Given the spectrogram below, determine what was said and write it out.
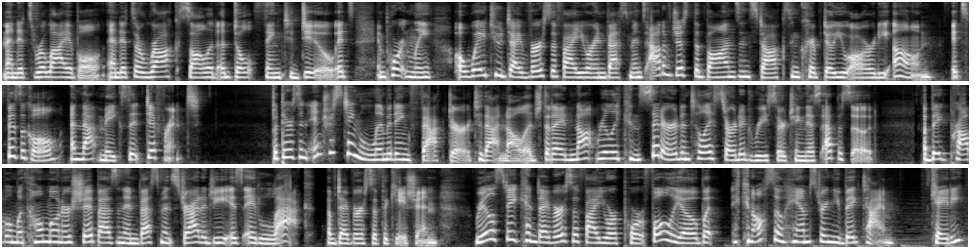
and it's reliable and it's a rock solid adult thing to do. It's importantly a way to diversify your investments out of just the bonds and stocks and crypto you already own. It's physical and that makes it different. But there's an interesting limiting factor to that knowledge that I had not really considered until I started researching this episode. A big problem with homeownership as an investment strategy is a lack of diversification. Real estate can diversify your portfolio, but it can also hamstring you big time. Katie?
